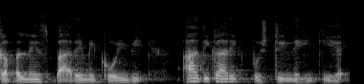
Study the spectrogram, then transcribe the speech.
कपल ने इस बारे में कोई भी आधिकारिक पुष्टि नहीं की है।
